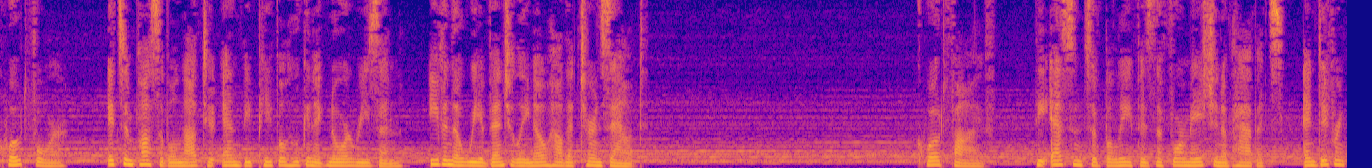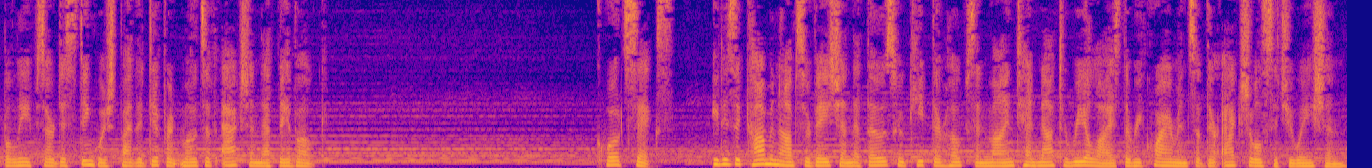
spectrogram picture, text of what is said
Quote 4. It's impossible not to envy people who can ignore reason, even though we eventually know how that turns out. Quote 5. The essence of belief is the formation of habits, and different beliefs are distinguished by the different modes of action that they evoke. Quote 6. It is a common observation that those who keep their hopes in mind tend not to realize the requirements of their actual situation.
